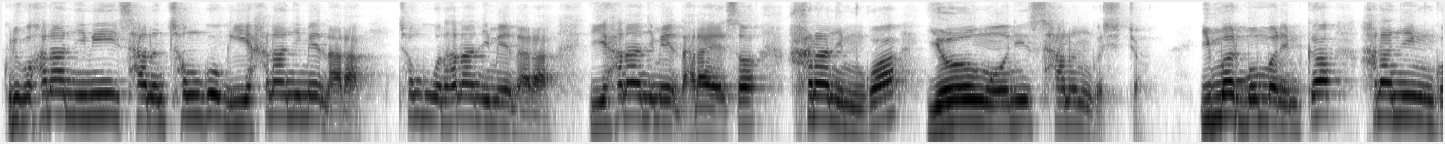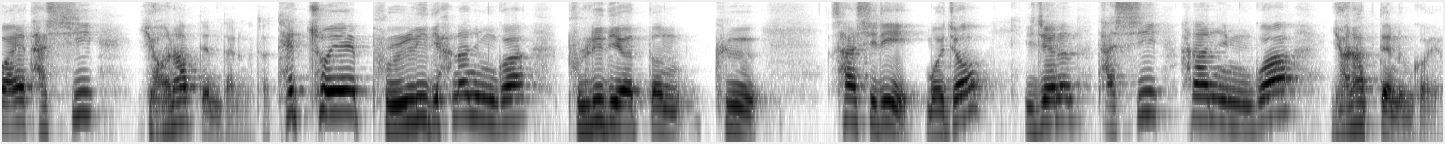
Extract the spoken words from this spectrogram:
그리고 하나님이 사는 천국, 이 하나님의 나라, 천국은 하나님의 나라, 이 하나님의 나라에서 하나님과 영원히 사는 것이죠. 이 말은 뭔 말입니까? 하나님과의 다시 연합된다는 거죠. 태초에 분리되 하나님과 분리되었던 그 사실이 뭐죠? 이제는 다시 하나님과 연합되는 거예요.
